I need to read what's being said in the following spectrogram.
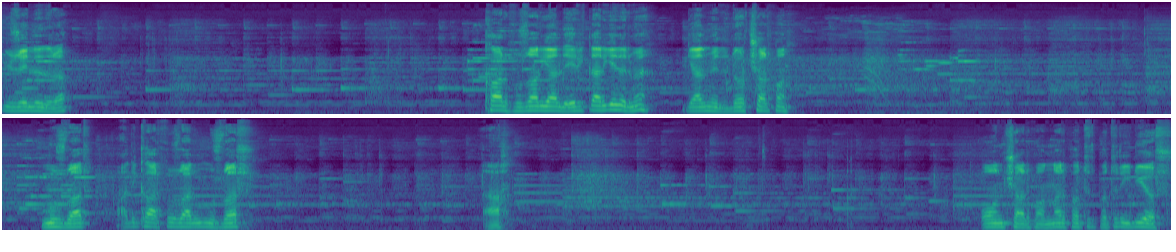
150 lira. Karpuzlar geldi. Erikler gelir mi? Gelmedi. 4 çarpan. Muzlar. Hadi karpuzlar, muzlar. Ah. 10 çarpanlar patır patır gidiyor.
